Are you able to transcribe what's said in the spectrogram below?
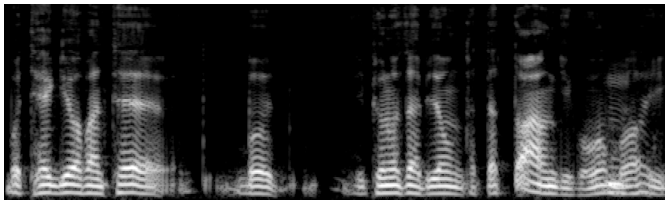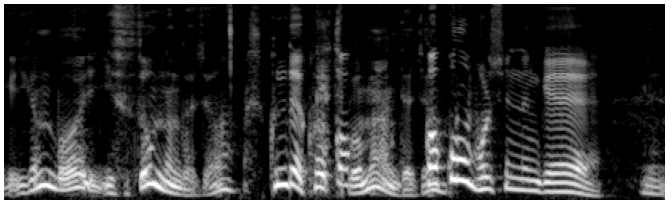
뭐 대기업한테 뭐 변호사 비용 갖다 떠안기고 음. 뭐 이건 뭐 있을 수 없는 거죠. 근데 그걸 거, 보면 안 되죠. 거꾸로 볼 수 있는 게그 네.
